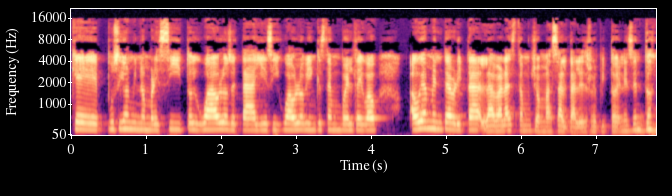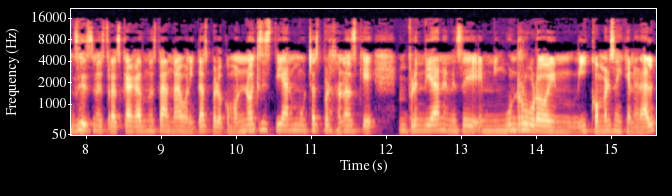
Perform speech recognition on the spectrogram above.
que pusieron mi nombrecito y wow los detalles y wow lo bien que está envuelta y wow. Obviamente ahorita la vara está mucho más alta, les repito, en ese entonces nuestras cajas no estaban nada bonitas, pero como no existían muchas personas que emprendían en ese, en ningún rubro en e-commerce en general,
